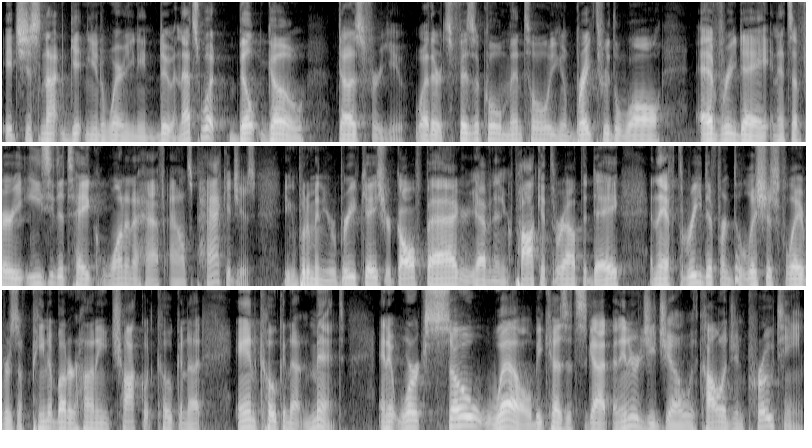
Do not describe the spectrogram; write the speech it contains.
it's just not getting you to where you need to do. And that's what Built Go does for you. Whether it's physical, mental, you can break through the wall every day, and it's a very easy to take one and a half ounce packages. You can put them in your briefcase, your golf bag, or you have it in your pocket throughout the day. And they have three different delicious flavors of peanut butter honey, chocolate coconut, and coconut mint and it works so well because it's got an energy gel with collagen protein.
